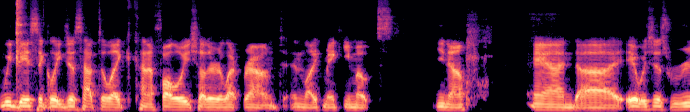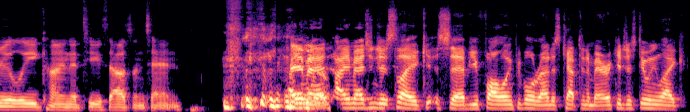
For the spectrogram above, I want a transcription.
We basically just have to like kind of follow each other around and like make emotes you know? And uh it was just really kind of 2010 I, ima- I imagine just like Seb, you following people around as Captain America, just doing like,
